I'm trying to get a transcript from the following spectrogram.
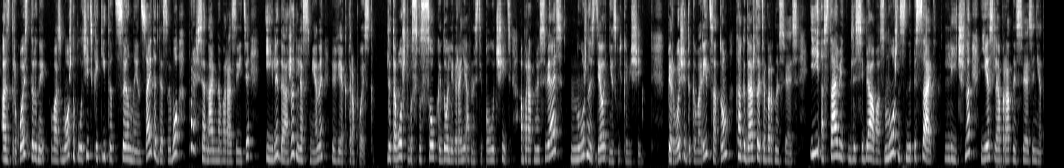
а с другой стороны, возможно, получить какие-то ценные инсайты для своего профессионального развития или даже для смены вектора поиска. Для того, чтобы с высокой долей вероятности получить обратную связь, нужно сделать несколько вещей. В первую очередь договориться о том, когда ждать обратную связь, и оставить для себя возможность написать лично, если обратной связи нет.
